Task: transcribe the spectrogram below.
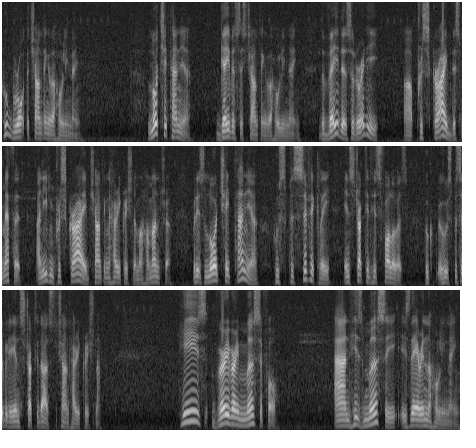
who brought the chanting of the holy name? Lord Chaitanya gave us this chanting of the holy name. The Vedas had already uh, prescribed this method and even prescribed chanting the Hare Krishna Mahamantra. But it's Lord Chaitanya who specifically instructed his followers, who, who specifically instructed us to chant Hare Krishna. He's very, very merciful, and his mercy is there in the holy name.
